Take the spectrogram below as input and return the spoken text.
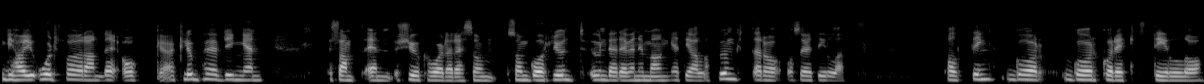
vi har ju ordförande och eh, klubbhövdingen samt en sjukvårdare som, som går runt under evenemanget i alla punkter och, och ser till att allting går, går korrekt till. Och,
